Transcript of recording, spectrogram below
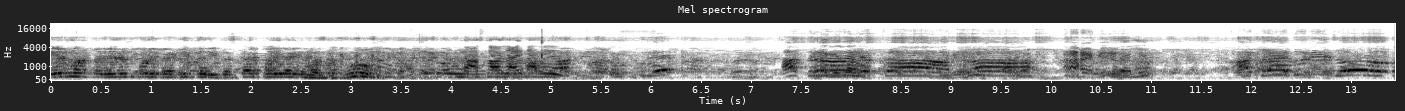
ಏನ್ ಮಾಡ್ತಾರೆ ಹೇಳ್ಕೊಳ್ಳಿ ಬ್ಯಾಟಿಂಗ್ ಕಸ್ಕಾಯ್ ಪೈಲ ಏನ್ ಮಾಡ್ಬೇಕು ನಾಸ್ತಾ ಜಾಯ್ನಾರೆ ಆತ್ರ ಗುರಿ ಜೋಪ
